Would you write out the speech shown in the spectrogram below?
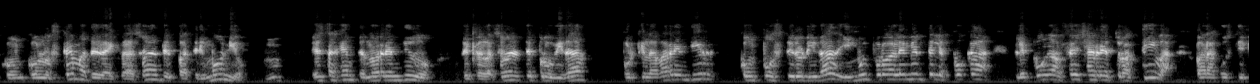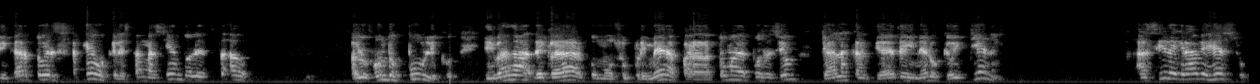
con, con, los temas de declaraciones del patrimonio. Esta gente no ha rendido declaraciones de probidad porque la va a rendir con posterioridad y muy probablemente le, ponga, le pongan fecha retroactiva para justificar todo el saqueo que le están haciendo al Estado, a los fondos públicos, y van a declarar como su primera para la toma de posesión ya las cantidades de dinero que hoy tienen. Así de grave es eso.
